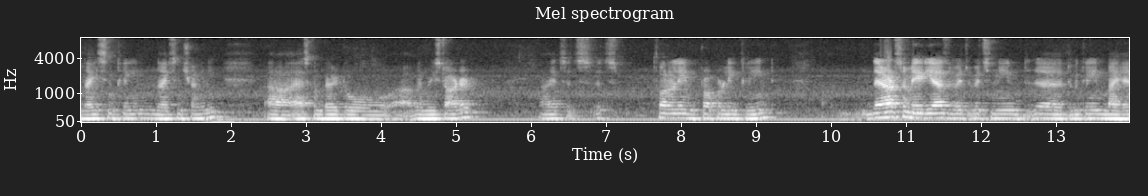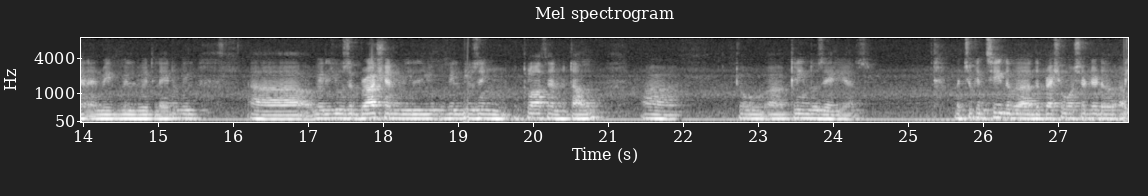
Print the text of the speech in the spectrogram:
nice and clean nice and shiny uh, as compared to uh, when we started. Uh, it's it's it's thoroughly and properly cleaned. There are some areas which which need uh, to be cleaned by hand and we will do it later. We'll uh, we'll use a brush and we'll we'll be using a cloth and a towel to uh, clean those areas. But you can see the uh, the pressure washer did a, a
